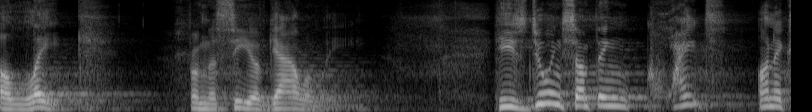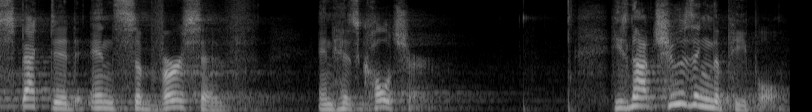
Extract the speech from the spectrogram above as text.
a lake from the Sea of Galilee, he's doing something quite unexpected and subversive in his culture. He's not choosing the people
